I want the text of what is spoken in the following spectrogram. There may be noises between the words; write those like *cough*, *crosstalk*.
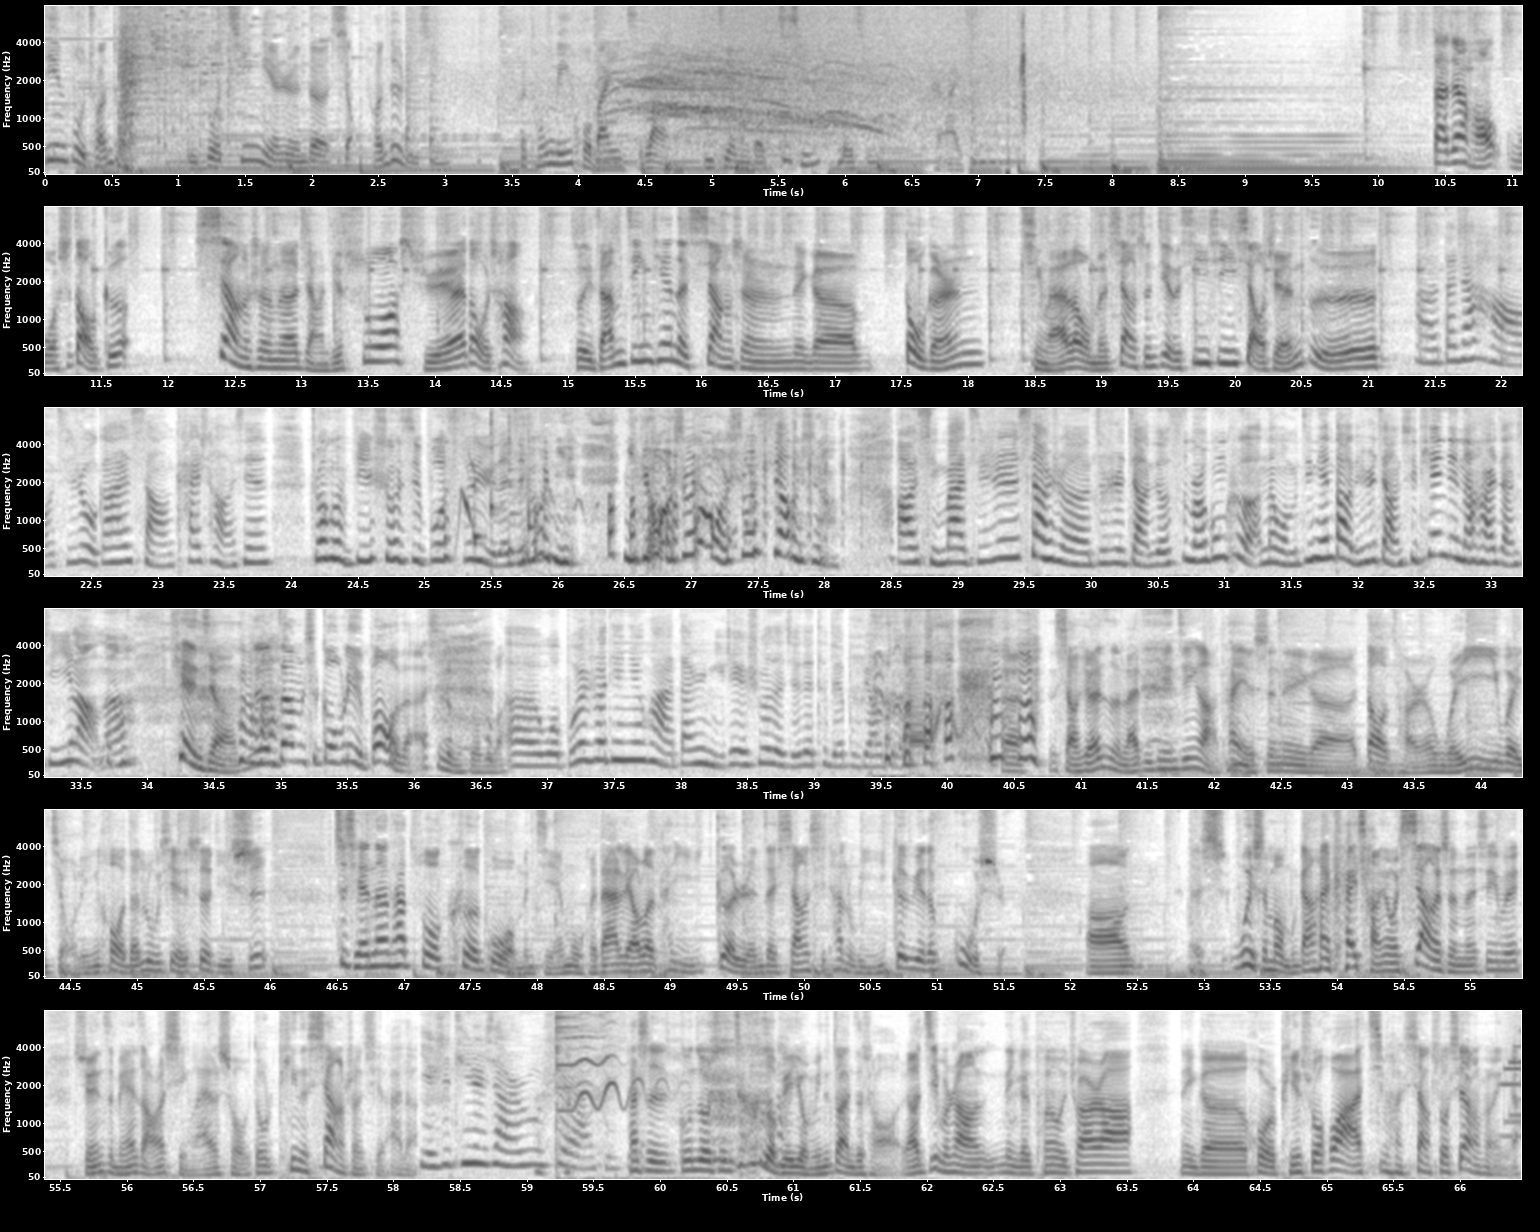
颠覆传统，只做青年人的小团队旅行，和同龄伙伴一起浪，遇见你的激情、友情和爱情。大家好，我是道哥。相声呢讲究说学逗唱，所以咱们今天的相声那个逗哏人请来了我们相声界的新星小玄子。啊，大家好！其实我刚才想开场先装个逼说句波斯语的，结果你 *laughs* 你给我说让我说相声，啊，行吧。其实相声就是讲究四门功课。那我们今天到底是讲去天津呢，还是讲去伊朗呢？天津，那 *laughs* 咱们是够不理报的，是这么说的吧？呃，我不会说天津话，但是你这个说的绝对特别不标准。*laughs* 呃，小玄子来自天津啊，他也是那个稻草人唯一一位九零后的路线设计师。之前呢，他做客过我们节目，和大家聊了他一个人在湘西探路一个月的故事。啊，是为什么我们刚才开场用相声呢？是因为玄子每天早上醒来的时候都是听着相声起来的，也是听着相声入睡啊。他是工作室特别有名的段子手，然后基本上那个朋友圈啊，那个或者平时说话，基本上像说相声一样。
